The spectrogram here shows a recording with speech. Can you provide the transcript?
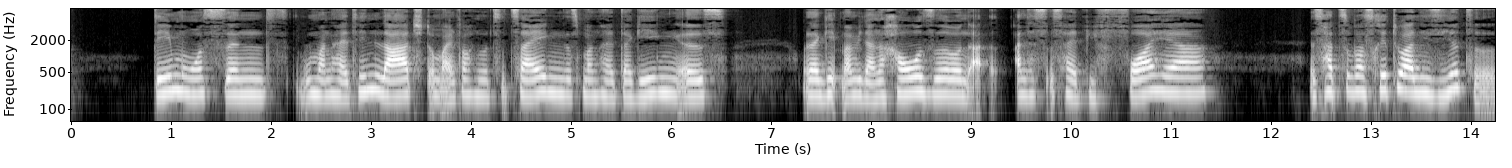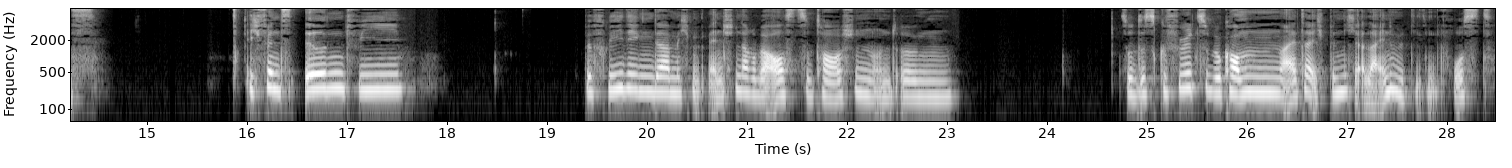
Demos sind, wo man halt hinlatscht, um einfach nur zu zeigen, dass man halt dagegen ist. Und dann geht man wieder nach Hause und alles ist halt wie vorher es hat so was Ritualisiertes. Ich finde es irgendwie befriedigender, mich mit Menschen darüber auszutauschen und irgend so das Gefühl zu bekommen, Alter, ich bin nicht alleine mit diesem Frust.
